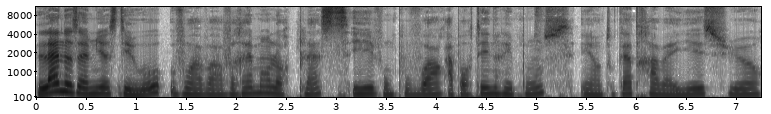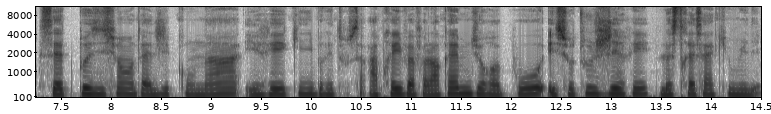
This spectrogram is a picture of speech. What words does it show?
Là, nos amis ostéo vont avoir vraiment leur place et vont pouvoir apporter une réponse et en tout cas travailler sur cette position antalgique qu'on a et rééquilibrer tout ça. Après, il va falloir quand même du repos et surtout gérer le stress accumulé.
